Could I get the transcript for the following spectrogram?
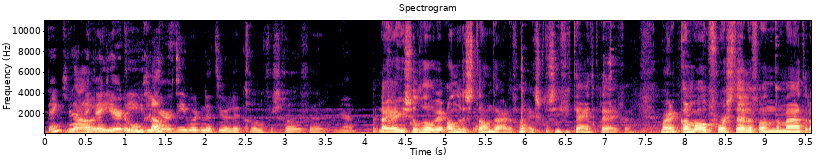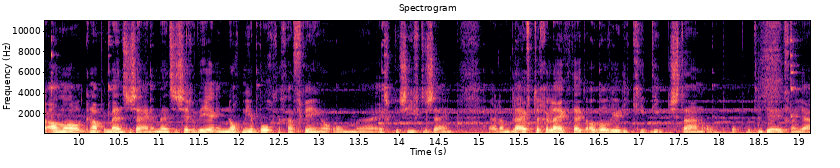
Denk je? Nou, ik denk die, eerder die omgekeerd. die wordt natuurlijk gewoon verschoven. Ja. Nou ja, je zult wel weer andere standaarden van exclusiviteit krijgen. Maar ik kan me ook voorstellen van naarmate er allemaal knappe mensen zijn en mensen zich weer in nog meer bochten gaan wringen om eh, exclusief te zijn, ja, dan blijft tegelijkertijd ook wel weer die kritiek bestaan op, op het idee van ja,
